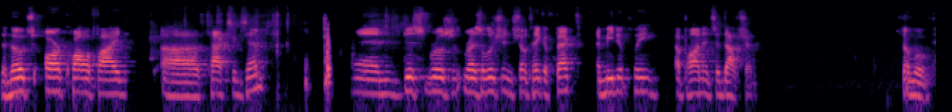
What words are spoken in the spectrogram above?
The notes are qualified uh, tax exempt and this res- resolution shall take effect immediately upon its adoption. So moved.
